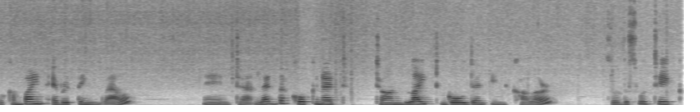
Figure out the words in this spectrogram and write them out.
So combine everything well and uh, let the coconut turn light golden in color. So this will take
